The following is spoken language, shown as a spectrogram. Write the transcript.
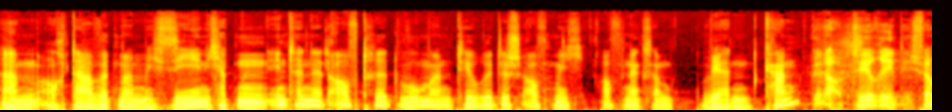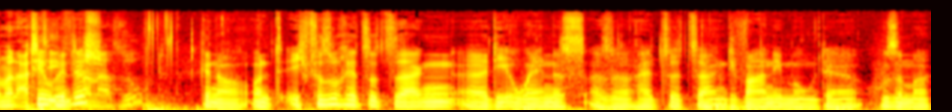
Ähm, auch da wird man mich sehen. Ich habe einen Internetauftritt, wo man theoretisch auf mich aufmerksam werden kann. Genau, theoretisch, wenn man aktiv Theoretisch. danach sucht. Genau. Und ich versuche jetzt sozusagen äh, die Awareness, also halt sozusagen die Wahrnehmung der Husumer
